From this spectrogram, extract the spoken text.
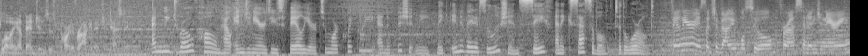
Blowing up engines is part of rocket engine testing. And we drove home how engineers use failure to more quickly and efficiently make innovative solutions safe and accessible to the world. Failure is such a valuable tool for us in engineering.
